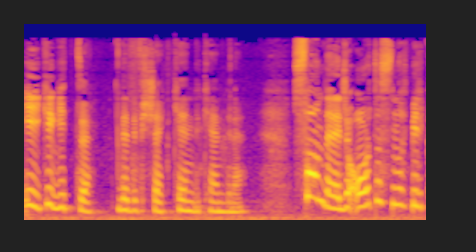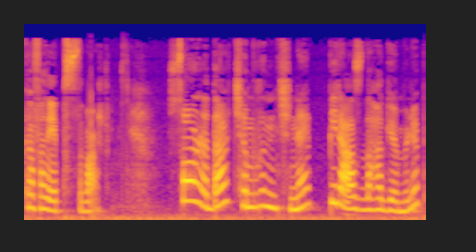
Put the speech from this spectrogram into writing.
İyi ki gitti dedi fişek kendi kendine. Son derece orta sınıf bir kafa yapısı var. Sonra da çamurun içine biraz daha gömülüp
